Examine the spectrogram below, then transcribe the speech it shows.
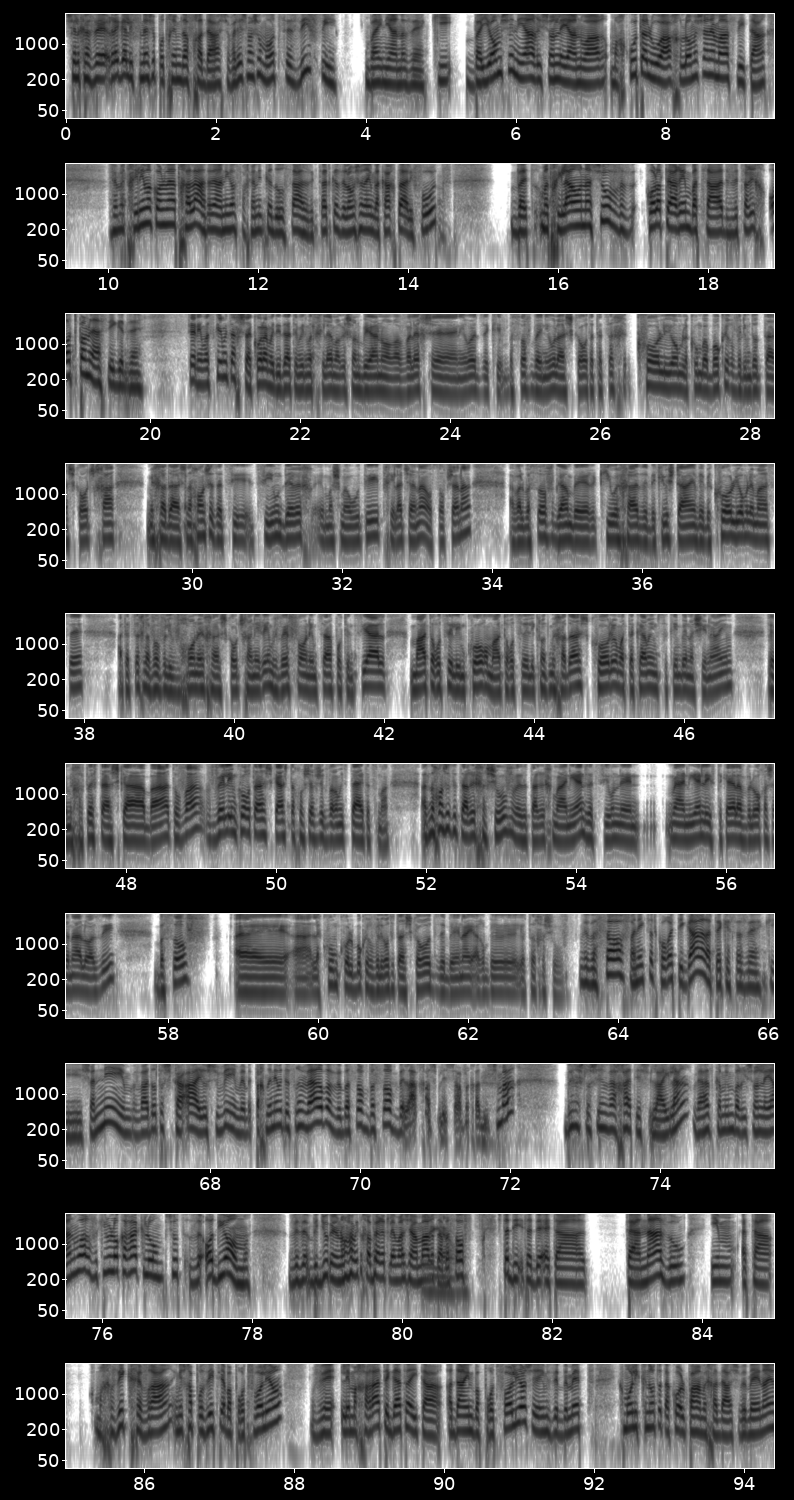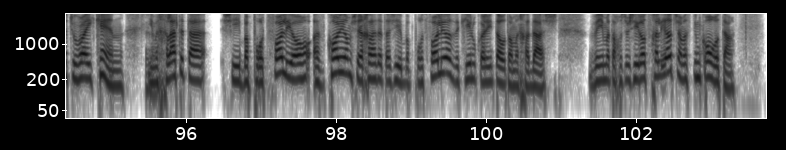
של כזה רגע לפני שפותחים דף חדש, אבל יש משהו מאוד סזיפי בעניין הזה, כי ביום שנהיה הראשון לינואר, מחקו את הלוח, לא משנה מה עשית, ומתחילים הכל מההתחלה. אתה יודע, אני גם שחקנית כדורסל, זה קצת כזה, לא משנה אם לקחת אליפות, מתחילה העונה שוב, אז כל התארים בצד, וצריך עוד פעם להשיג את זה. תראה, אני מסכים איתך שהכל המדידה תמיד מתחילה מהראשון בינואר, אבל איך שאני רואה את זה, בסוף בניהול ההשקעות אתה צריך כל יום לקום בבוקר ולמדוד את ההשקעות שלך מחדש. נכון שזה צי, ציון דרך משמעותי, תחילת שנה או סוף שנה, אבל בסוף גם ב-Q1 וב-Q2 ובכל יום למעשה, אתה צריך לבוא ולבחון איך ההשקעות שלך נראים ואיפה נמצא הפוטנציאל, מה אתה רוצה למכור, מה אתה רוצה לקנות מחדש. כל יום אתה קם עם סכין בין השיניים ומחפש את ההשקעה הבאה הטובה, ולמכור את ההשקעה שאתה חושב שכבר מיצתה את עצמה. אז נכון שזה תאריך חשוב וזה תאריך מעניין, זה ציון אה, מעניין להסתכל עליו בלוח השנה הלועזי. בסוף, לקום כל בוקר ולראות את ההשקעות זה בעיניי הרבה יותר חשוב. ובסוף, אני קצת קוראת תיגר על הטקס הזה, כי שנים בוועדות השקעה יושבים ומתכננים את 24, ובסוף בסוף בלחש, בלי שאף אחד ישמע, בין ה-31 יש לילה, ואז קמים בראשון לינואר, וכאילו לא קרה כלום, פשוט זה עוד יום. וזה בדיוק, אני נורא מתחברת למה שאמרת, לגמרי. בסוף, יש את הטענה הזו, אם אתה מחזיק חברה, אם יש לך פוזיציה בפורטפוליו, ולמחרת הגעת איתה עדיין בפורטפוליו, שאם זה באמת כמו לקנות אותה כל פעם מחדש, ובעיניי התשובה היא כן. כן. אם החלטת שהיא בפורטפוליו, אז כל יום שהחלטת שהיא בפורטפוליו, זה כאילו קנית אותה מחדש. ואם אתה חושב שהיא לא צריכה להיות שם, אז תמכור אותה.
